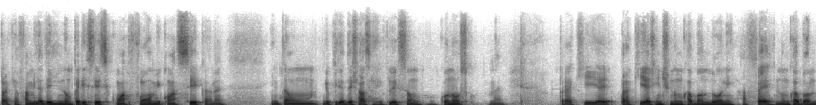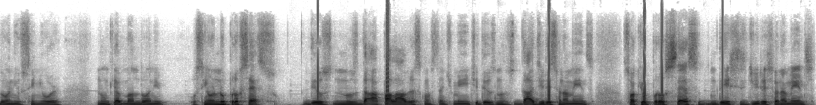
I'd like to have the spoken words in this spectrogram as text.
Para que a família dele não perecesse com a fome, com a seca, né? Então, eu queria deixar essa reflexão conosco, né? Para que para que a gente nunca abandone a fé, nunca abandone o Senhor, nunca abandone o Senhor no processo. Deus nos dá palavras constantemente, Deus nos dá direcionamentos, só que o processo desses direcionamentos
